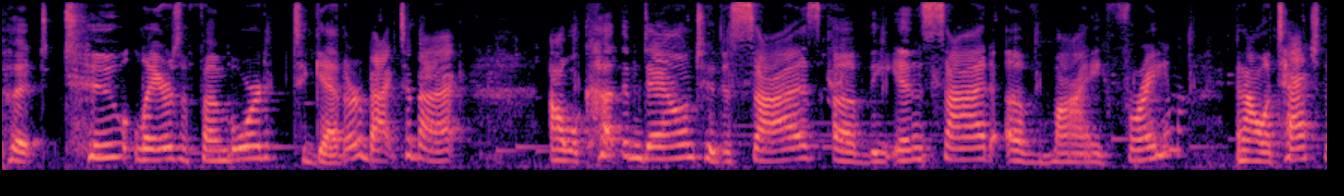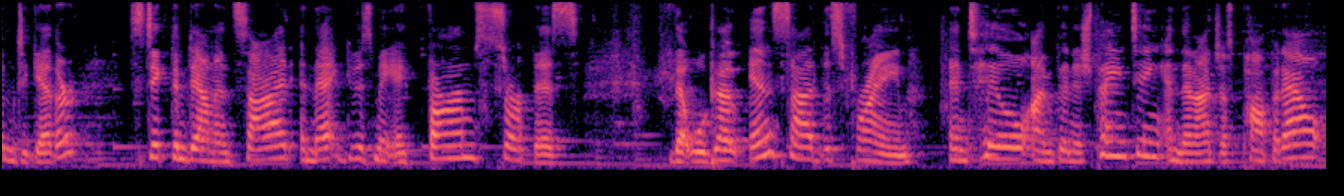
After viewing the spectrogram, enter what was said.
put two layers of foam board together, back to back. I will cut them down to the size of the inside of my frame and I'll attach them together, stick them down inside, and that gives me a firm surface that will go inside this frame until I'm finished painting and then I just pop it out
